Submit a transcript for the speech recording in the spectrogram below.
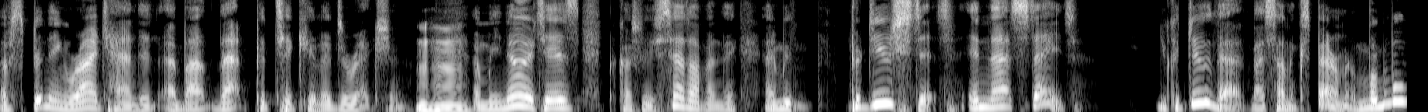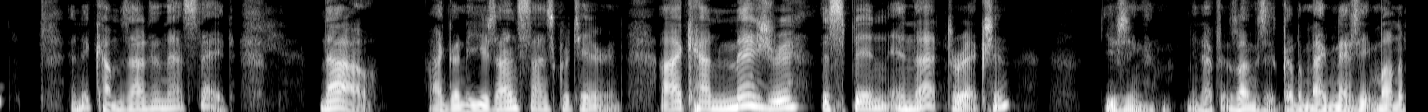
of spinning right handed about that particular direction. hmm And we know it is because we've set up and, and we've produced it in that state. You could do that by some experiment, and it comes out in that state. Now, I'm going to use Einstein's criterion. I can measure the spin in that direction using, you know, as long as it's got a magnetic mono,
